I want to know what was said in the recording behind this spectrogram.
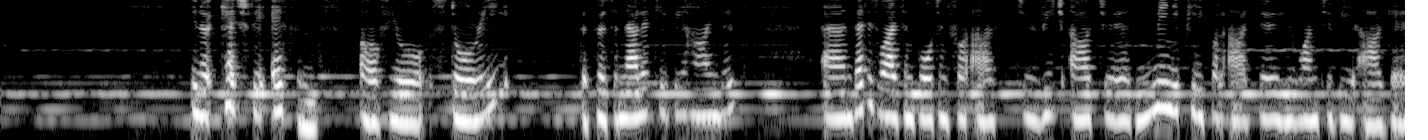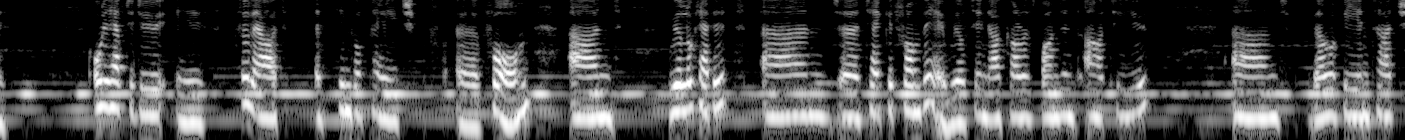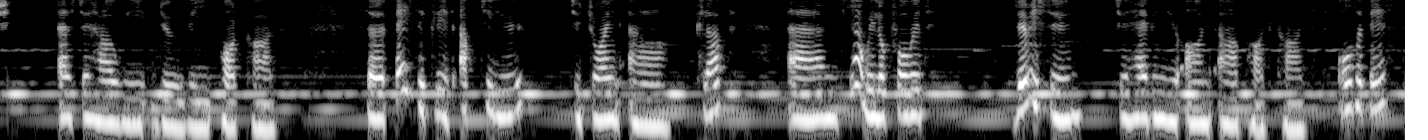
you know, catch the essence of your story, the personality behind it. And that is why it's important for us to reach out to as many people out there who want to be our guests. All you have to do is fill out a single page uh, form and we'll look at it and uh, take it from there. We'll send our correspondence out to you and we will be in touch as to how we do the podcasts. So basically, it's up to you to join our club. And yeah, we look forward very soon to having you on our podcast. All the best,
